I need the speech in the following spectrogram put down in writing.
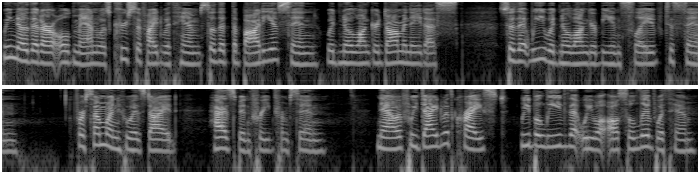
We know that our old man was crucified with him so that the body of sin would no longer dominate us so that we would no longer be enslaved to sin. For someone who has died has been freed from sin. Now, if we died with Christ, we believe that we will also live with him.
